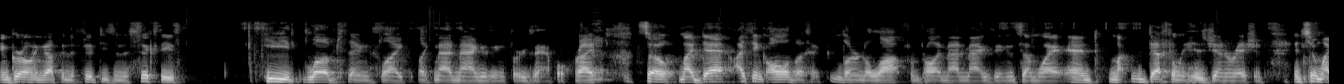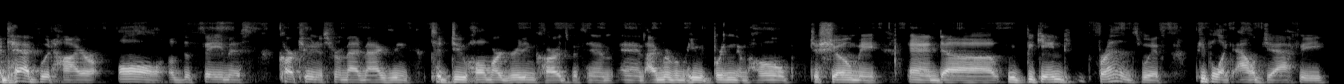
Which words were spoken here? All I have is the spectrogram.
and growing up in the 50s and the 60s he loved things like like Mad Magazine, for example, right? Yeah. So my dad, I think all of us learned a lot from probably Mad Magazine in some way, and my, definitely his generation. And so my dad would hire all of the famous cartoonists from Mad Magazine to do Hallmark greeting cards with him, and I remember he would bring them home to show me, and uh, we became friends with people like Al Jaffee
